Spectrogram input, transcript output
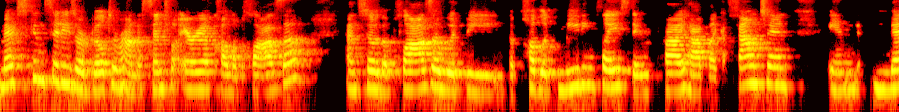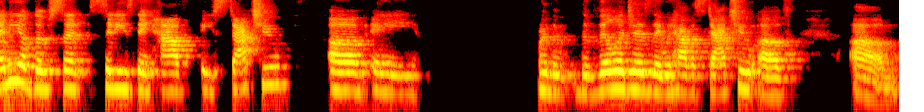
Mexican cities are built around a central area called a plaza. And so the plaza would be the public meeting place. They would probably have like a fountain. In many of those cities, they have a statue of a or the, the villages, they would have a statue of, um,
